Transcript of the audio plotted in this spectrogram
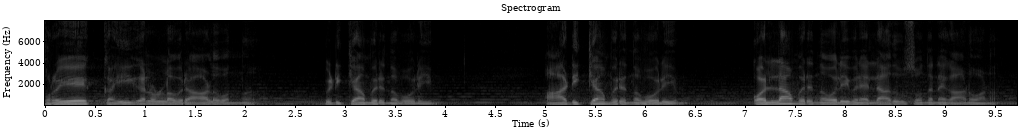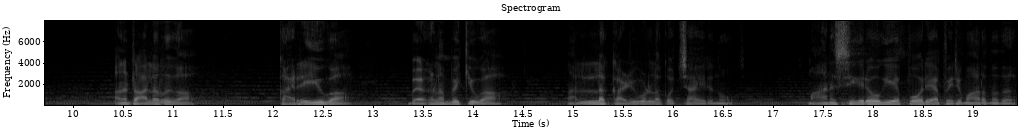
കുറേ കൈകളുള്ള ഒരാൾ വന്ന് പിടിക്കാൻ വരുന്ന പോലെയും അടിക്കാൻ വരുന്ന പോലെയും കൊല്ലാൻ വരുന്ന പോലെ ഇവൻ എല്ലാ ദിവസവും തന്നെ കാണുവാണ്. എന്നിട്ട് അലറുക കരയുക ബഹളം വയ്ക്കുക. നല്ല കഴിവുള്ള കൊച്ചായിരുന്നു. മാനസിക രോഗിയെപ്പോലെയാണ് പെരുമാറുന്നത്.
